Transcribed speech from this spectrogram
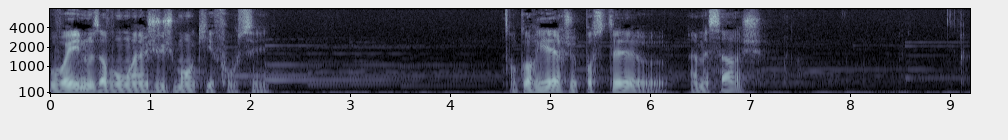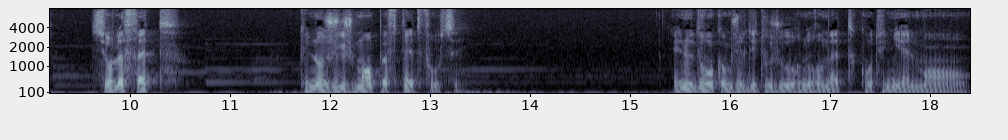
Vous voyez, nous avons un jugement qui est faussé. Encore hier, je postais euh, un message sur le fait que nos jugements peuvent être faussés. Et nous devons, comme je le dis toujours, nous remettre continuellement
